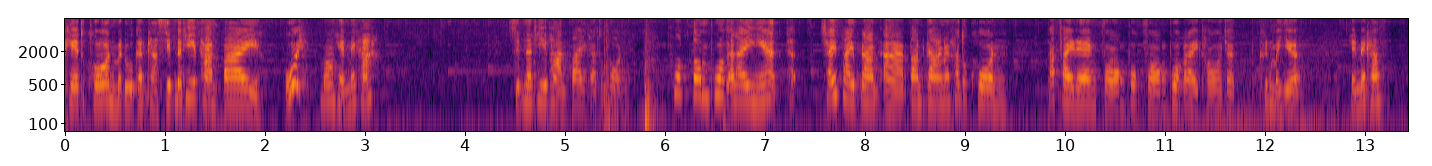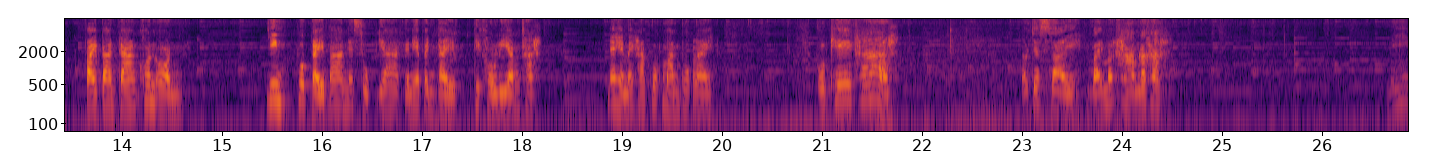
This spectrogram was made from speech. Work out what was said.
เคทุกคนมาดูกันค่ะ10นาทีผ่านไป อุ้ยมองเห็นไหมคะ10นาทีผ่านไปค่ะทุกคน พวกต้มพวกอะไรอย่างเงี้ยใช้ไฟปานอ่าปานกลางนะคะ ทุกคน ถ้าไฟแรงฟองพวกฟองพวกอะไรเขาจะขึ้นมาเยอะ เห็นไหมคะไฟปานกลางค่อนอ่อน ยิ่งพวกไก่บ้านเนี่ยสุกยากแต่เนี่ยเป็นไก่ที่เขาเลี้ยงค่ะเนี่ยเห็นไหมคะพวกมันพวกอะไร โอเคค่ะ เราจะใส่ใบมะขามแล้วค่ะ นี่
